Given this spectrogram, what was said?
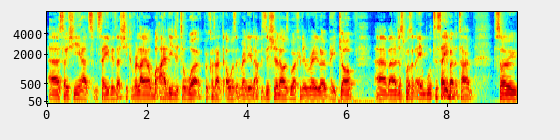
Uh, so she had some savings that she could rely on. But I needed to work because I, I wasn't really in that position. I was working in a really low paid job um, and I just wasn't able to save at the time. So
